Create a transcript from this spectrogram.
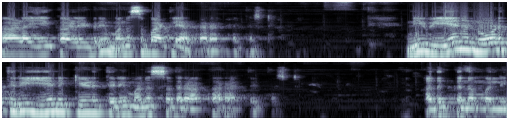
ಕಾಳ, ಈ ಕಾಳ ಇಡ್ರಿ, ಮನಸ್ಸು ಬಾಟ್ಲಿ ಆಕಾರ ಆಗ್ತೈತಿ ಅಷ್ಟೇ ನೀವ್ ಏನ್ ನೋಡ್ತೀರಿ, ಏನ್ ಕೇಳ್ತೀರಿ ಮನಸ್ಸದರ ಆಕಾರ ಆಗ್ತೈತೆ ಅಷ್ಟೇ. ಅದಕ್ಕ ನಮ್ಮಲ್ಲಿ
